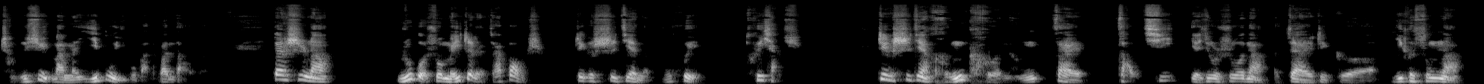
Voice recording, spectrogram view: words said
程序慢慢一步一步把它扳倒的。但是呢，如果说没这两家报纸，这个事件呢不会推下去。这个事件很可能在早期，也就是说呢，在这个尼克松呢，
